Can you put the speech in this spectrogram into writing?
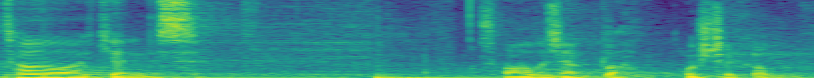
ta kendisi. Sağlıcakla, hoşçakalın.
